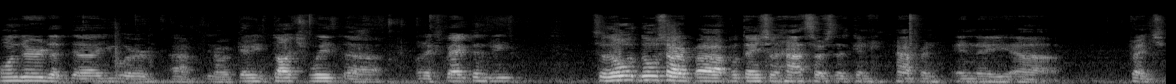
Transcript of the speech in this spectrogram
under that uh, you were, you know, getting in touch with unexpectedly. So those, those are potential hazards that can happen in a trench.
